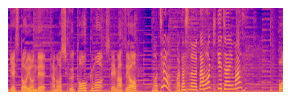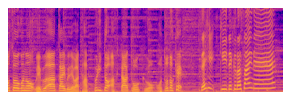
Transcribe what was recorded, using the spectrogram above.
ゲストを呼んで楽しくトークもしていますよ。もちろん私の歌も聴けちゃいます。放送後のウェブアーカイブではたっぷりとアフタートークをお届け。ぜひ聴いてくださいね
